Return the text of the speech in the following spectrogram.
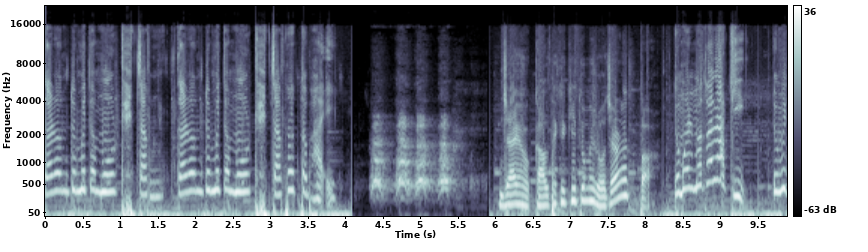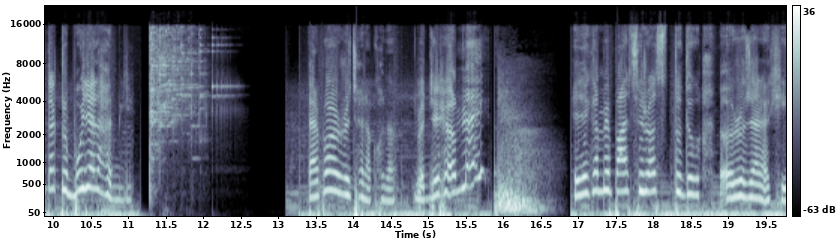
কারণ তুমি তো মূর্খে চাপ কারণ তুমি তো মূর্খে চাপা তো ভাই। যাই হোক কাল থেকে কি তুমি রোজা রাখবা? তোমার মতো নাকি? তুমি তো একটা বইয়ের রাখবি তারপর রোজা রাখো না। রোজা সব নাই? এদিকে আমি পাঁচ রস তো রোজা রাখি।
